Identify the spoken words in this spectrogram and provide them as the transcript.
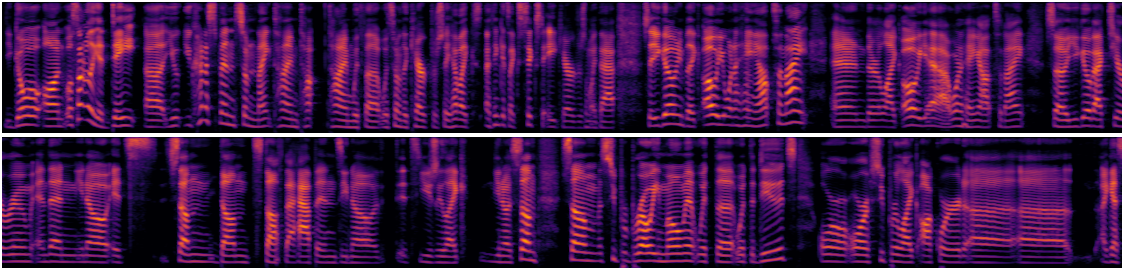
You go on, well, it's not really a date. Uh, you, you kind of spend some nighttime t- time with, uh, with some of the characters. So you have like, I think it's like six to eight characters, something like that. So you go and you be like, oh, you want to hang out tonight? And they're like, oh, yeah yeah, I want to hang out tonight. So you go back to your room, and then you know it's some dumb stuff that happens. You know, it's usually like you know some some super broy moment with the with the dudes, or or super like awkward uh uh I guess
